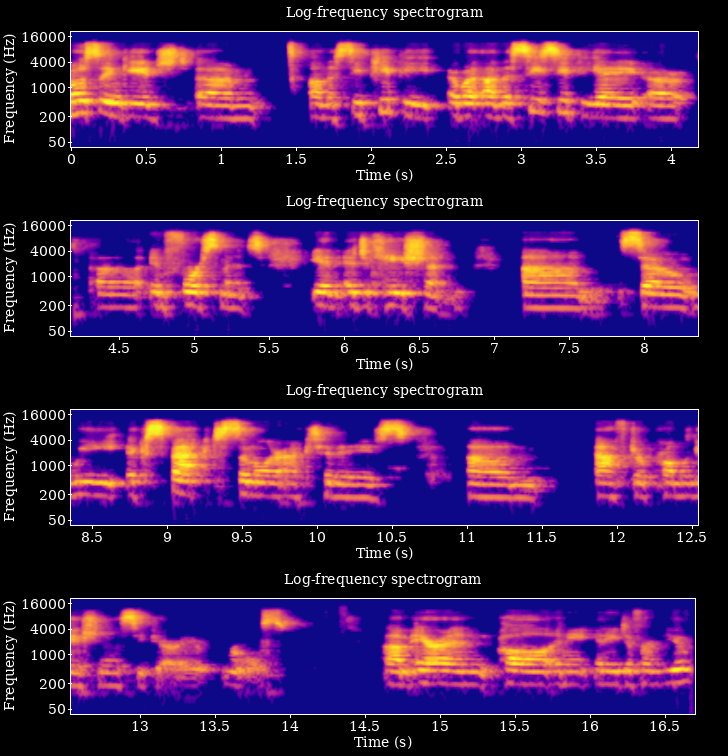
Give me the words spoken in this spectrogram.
mostly engaged um, on the CPP, uh, on the CCPA uh, uh, enforcement in education. Um, so we expect similar activities um, after promulgation of the CPRA rules. Um, Aaron, Paul, any, any different view?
